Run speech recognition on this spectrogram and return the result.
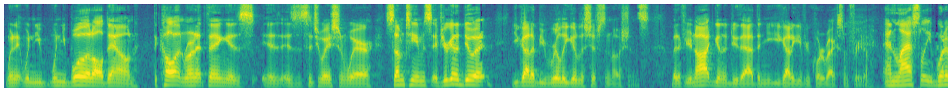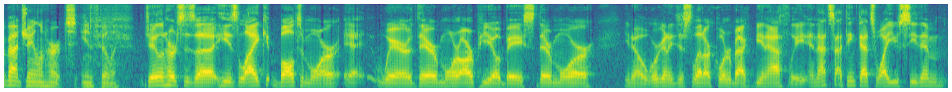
when it when you when you boil it all down the call it and run it thing is is, is a situation where some teams if you're going to do it you got to be really good with shifts and motions but if you're not going to do that, then you, you got to give your quarterback some freedom. And lastly, what about Jalen Hurts in Philly? Jalen Hurts is uh, he's like Baltimore, uh, where they're more RPO based. They're more, you know, we're going to just let our quarterback be an athlete, and that's I think that's why you see them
